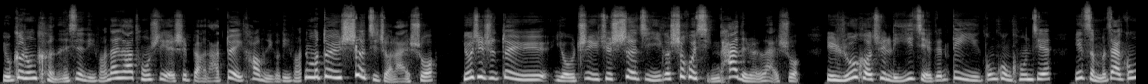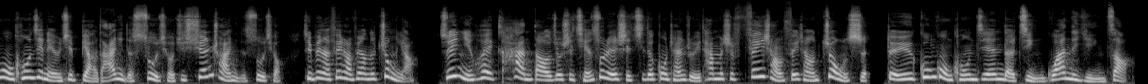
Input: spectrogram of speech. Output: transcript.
有各种可能性的地方，但是它同时也是表达对抗的一个地方。那么，对于设计者来说，尤其是对于有志于去设计一个社会形态的人来说，你如何去理解跟定义公共空间？你怎么在公共空间里面去表达你的诉求、去宣传你的诉求，就变得非常非常的重要。所以，你会看到，就是前苏联时期的共产主义，他们是非常非常重视对于公共空间的景观的营造。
